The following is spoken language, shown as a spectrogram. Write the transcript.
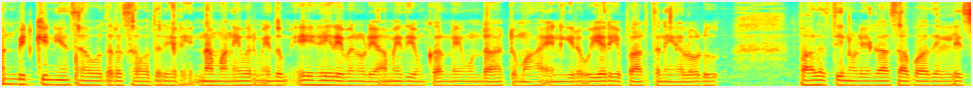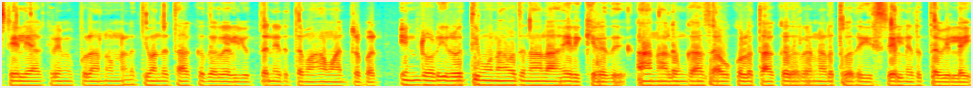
அன்பிற்கினிய சகோதர சகோதரிகளே நம் அனைவர் மீதும் ஏக இறைவனுடைய அமைதியும் கருணையும் உண்டாகட்டுமாக என்கிற உயரிய பிரார்த்தனைகளோடு பாலஸ்தீனுடைய காசா பகுதியில் இஸ்ரேலிய ஆக்கிரமிப்பு ராணுவம் நடத்தி வந்த தாக்குதல்கள் யுத்த நிறுத்தமாக மாற்றப்பட்டு இன்றோடு இருபத்தி மூணாவது நாளாக இருக்கிறது. ஆனாலும் காசாவுக்குள்ள தாக்குதல்கள் நடத்துவதை இஸ்ரேல் நிறுத்தவில்லை.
